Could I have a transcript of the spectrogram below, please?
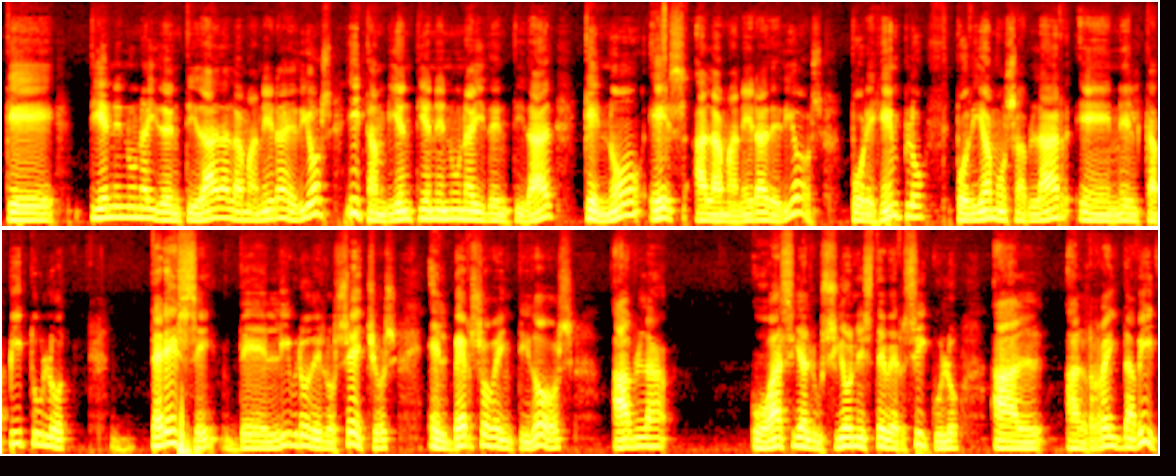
que tienen una identidad a la manera de Dios y también tienen una identidad que no es a la manera de Dios. Por ejemplo, podíamos hablar en el capítulo 13 del libro de los Hechos, el verso 22, habla o hace alusión este versículo al, al rey David,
